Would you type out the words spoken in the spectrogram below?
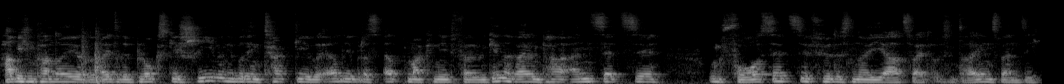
habe ich ein paar neue oder weitere Blogs geschrieben über den Taktgeber Erde, über das Erdmagnetfeld und generell ein paar Ansätze und Vorsätze für das neue Jahr 2023.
